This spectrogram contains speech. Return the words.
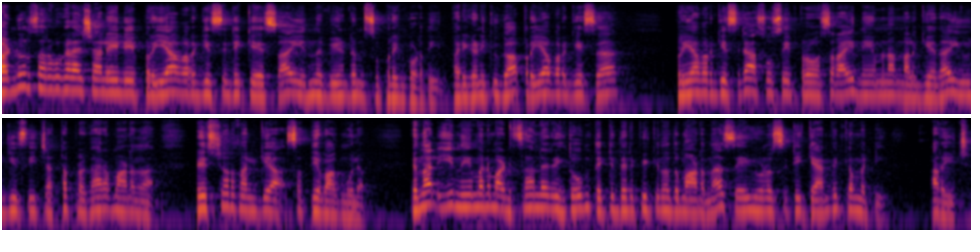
കണ്ണൂർ സർവകലാശാലയിലെ പ്രിയ വർഗീസിന്റെ കേസ് ഇന്ന് വീണ്ടും സുപ്രീം കോടതിയിൽ. പരിഗണിക്കുക പ്രിയ വർഗീസ് പ്രിയ വർഗീസിന് അസോസിയേറ്റ് പ്രൊഫസറായി നിയമനം നൽകിയത് യു ജി സി ചട്ടപ്രകാരമാണെന്ന് രജിസ്റ്റർ നൽകിയ സത്യവാങ്മൂലം. എന്നാൽ ഈ നിയമനം അടിസ്ഥാനരഹിതവും തെറ്റിദ്ധരിപ്പിക്കുന്നതുമാണെന്ന് സേവ് യൂണിവേഴ്സിറ്റി ക്യാമ്പയിൻ കമ്മിറ്റി അറിയിച്ചു.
